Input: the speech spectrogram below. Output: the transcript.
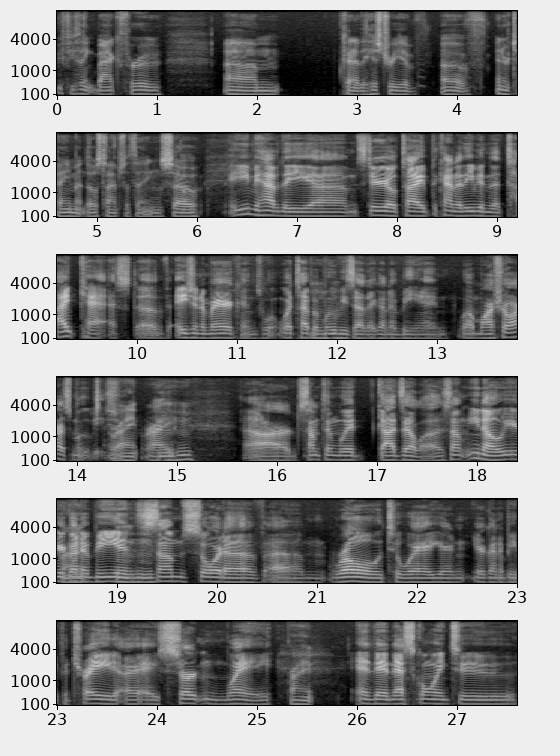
if you think back through, um, kind of the history of of entertainment, those types of things. So and you even have the um, stereotype, the kind of even the typecast of Asian Americans. What, what type Mhm. of movies are they going to be in? Well, martial arts movies, right, Right. Mhm. Or something with Godzilla, or something. You know, you're going to be in Mhm. some sort of um, role to where you're you're going to be portrayed a, a certain way, right, and then that's going to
